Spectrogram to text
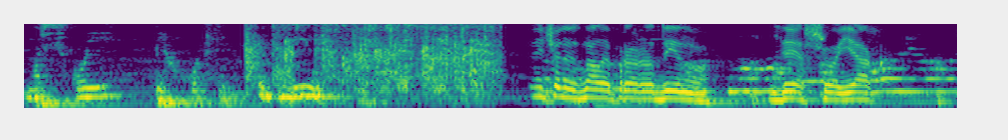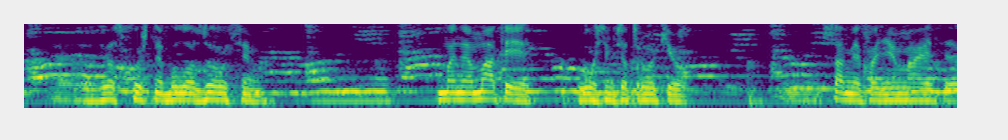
морської піхоти України. Нічого не знали про родину, де, що, як. Зв'язку ж не було зовсім. У мене мати 80 років. Самі розумієте,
